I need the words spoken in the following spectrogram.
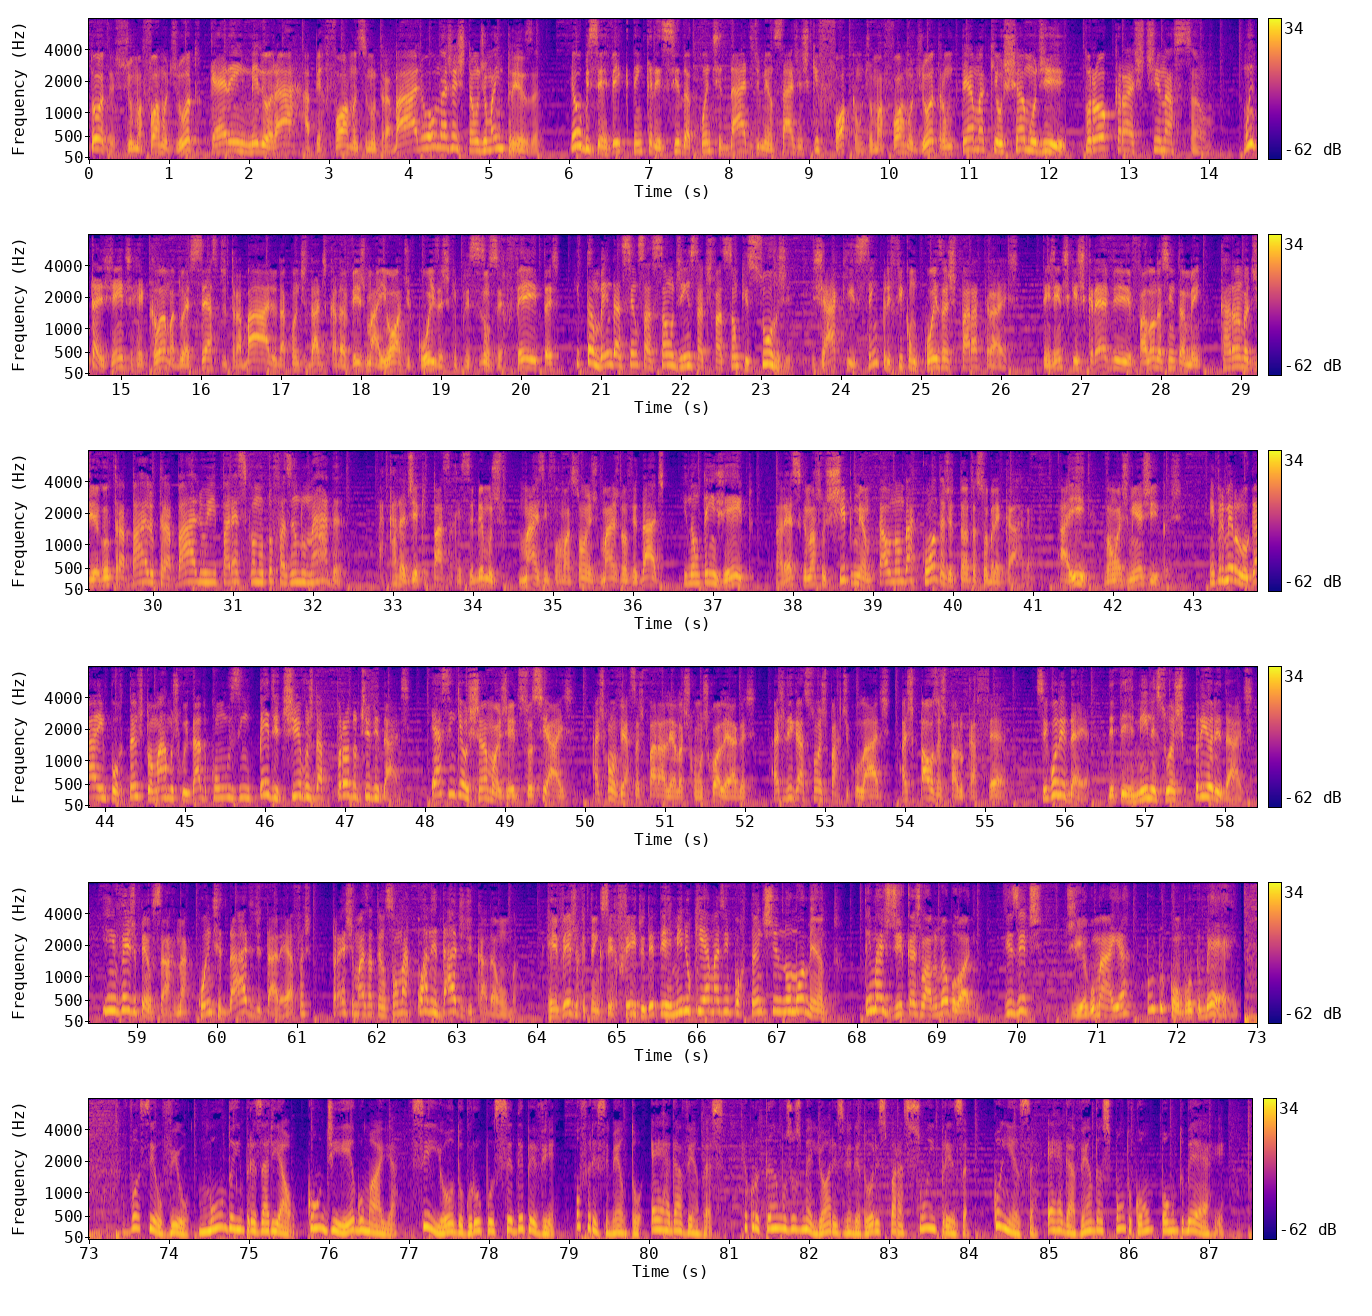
Todas, de uma forma ou de outra, querem melhorar a performance no trabalho ou na gestão de uma empresa. Eu observei que tem crescido a quantidade de mensagens que focam, de uma forma ou de outra, um tema que eu chamo de procrastinação. Muita gente reclama do excesso de trabalho, da quantidade cada vez maior de coisas que precisam ser feitas e também da sensação de insatisfação que surge, já que sempre ficam coisas para trás. Tem gente que escreve falando assim também: Caramba, Diego, eu trabalho, trabalho e parece que eu não estou fazendo nada. A cada dia que passa recebemos mais informações, mais novidades e não tem jeito. Parece que o nosso chip mental não dá conta de tanta sobrecarga. Aí vão as minhas dicas. Em primeiro lugar, é importante tomarmos cuidado com os impeditivos da produtividade. É assim que eu chamo as redes sociais, as conversas paralelas com os colegas, as ligações particulares, as pausas para o café. Segunda ideia, determine suas prioridades. E em vez de pensar na quantidade de tarefas, preste mais atenção na qualidade de cada uma. Reveja o que tem que ser feito e determine o que é mais importante no momento. Tem mais dicas lá no meu blog. Visite diegomaia.com.br. Você ouviu Mundo Empresarial com Diego Maia, CEO do grupo CDPV. Oferecimento RH Vendas. Recrutamos os melhores vendedores para a sua empresa. Conheça rhvendas.com.br.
